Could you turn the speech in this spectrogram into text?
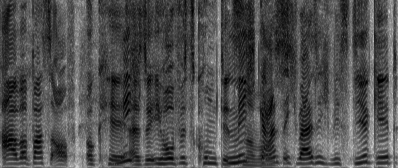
Aber pass auf. Okay, Nicht- also ich hoffe, es kommt jetzt Nicht ganz, ich weiß nicht, wie es dir geht.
